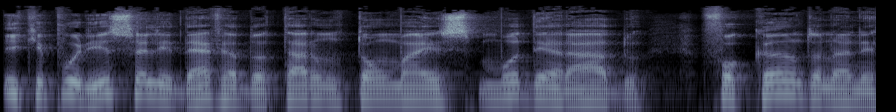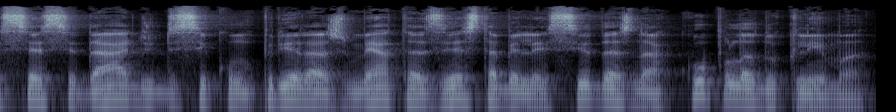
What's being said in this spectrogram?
e que por isso ele deve adotar um tom mais moderado focando na necessidade de se cumprir as metas estabelecidas na cúpula do clima.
